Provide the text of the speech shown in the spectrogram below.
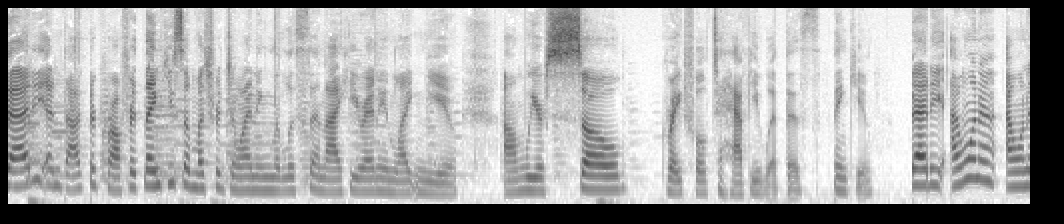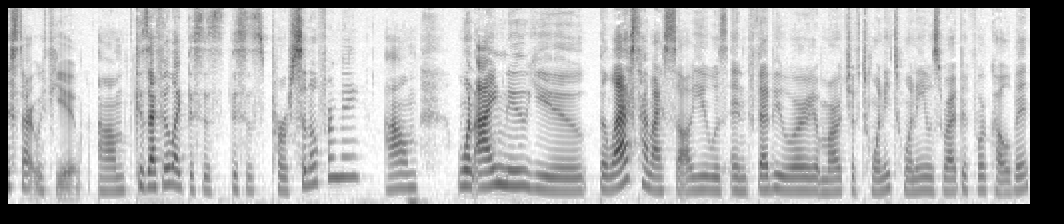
Baddie and Dr. Crawford, thank you so much for joining Melissa and I here at Enlighten U. Um, we are so grateful to have you with us. Thank you. Baddie, I wanna I wanna start with you because I feel like this is this is personal for me. Um, when I knew you, the last time I saw you was in February or March of 2020. It was right before COVID,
